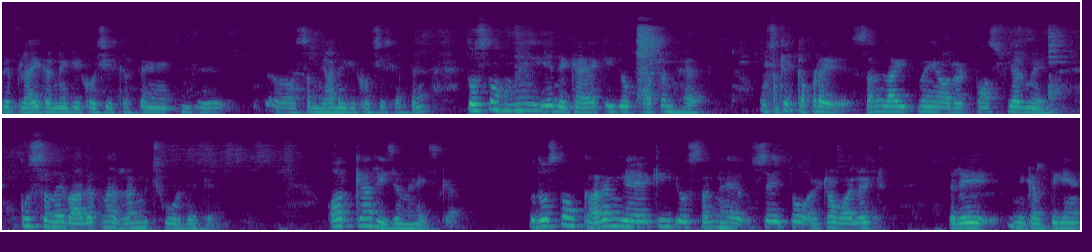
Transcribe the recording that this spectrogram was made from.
रिप्लाई करने की कोशिश करते हैं uh, और समझाने की कोशिश करते हैं। दोस्तों हमने ये देखा है कि जो कॉटन है उसके कपड़े सनलाइट में और एटमॉस्फेयर में कुछ समय बाद अपना रंग छोड़ देते हैं। और क्या रीज़न है इसका? तो दोस्तों कारण यह है कि जो सन है उससे तो अल्ट्रावायलेट रे निकलती हैं,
